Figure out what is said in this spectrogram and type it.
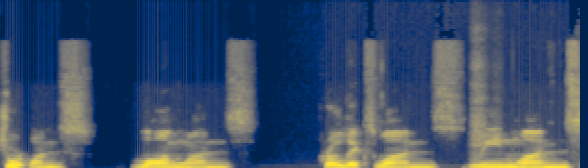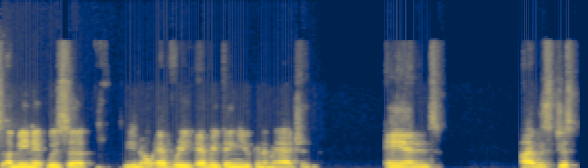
short ones, long ones, prolix ones, lean ones. I mean, it was a, you know, every everything you can imagine. And I was just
